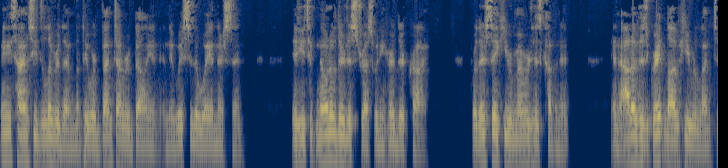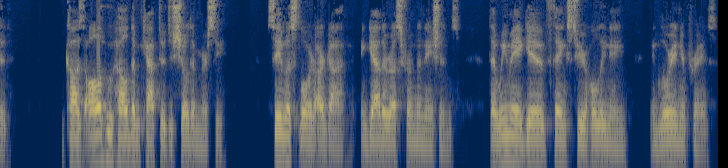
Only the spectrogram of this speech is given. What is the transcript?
Many times he delivered them, but they were bent on rebellion, and they wasted away in their sin. Yet he took note of their distress when he heard their cry. For their sake he remembered his covenant and out of his great love he relented. He caused all who held them captive to show them mercy. Save us, Lord our God, and gather us from the nations, that we may give thanks to your holy name and glory in your praise.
